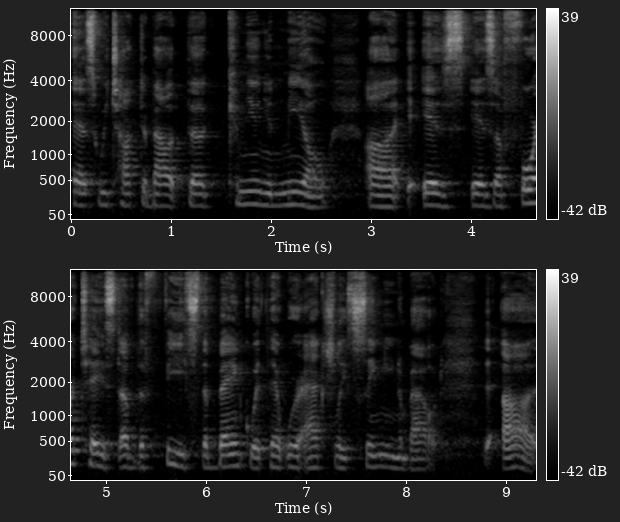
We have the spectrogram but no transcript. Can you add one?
as we talked about the communion meal uh, is, is a foretaste of the feast, the banquet that we're actually singing about. Uh,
